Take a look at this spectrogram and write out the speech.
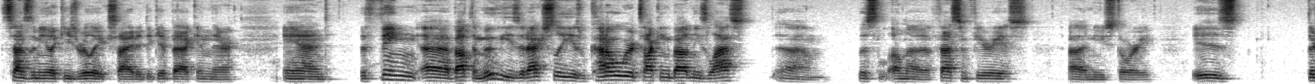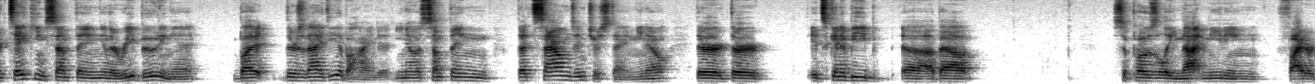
sounds to me like he's really excited to get back in there. And the thing uh, about the movie is it actually is kind of what we were talking about in these last um, this on the Fast and Furious uh, news story is they're taking something and they're rebooting it, but there's an idea behind it. You know, something that sounds interesting. You know, they're they're it's going to be uh, about supposedly not needing fighter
